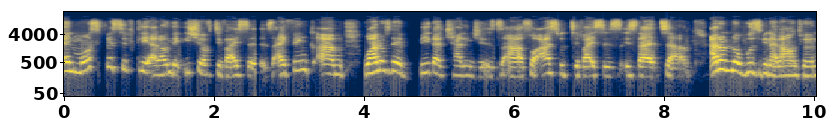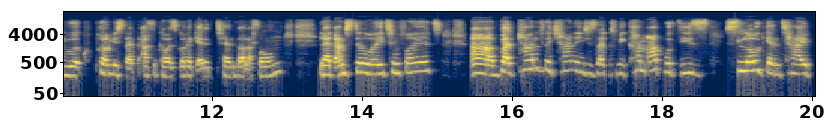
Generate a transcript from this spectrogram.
And more specifically around the issue of devices, I think um, one of the bigger challenges uh, for us with devices is that um, I don't know who's been around when we were promised that Africa was going to get a $10 phone. Like, I'm still waiting for it. Uh, but part of the challenge is that we come up with these slogan type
